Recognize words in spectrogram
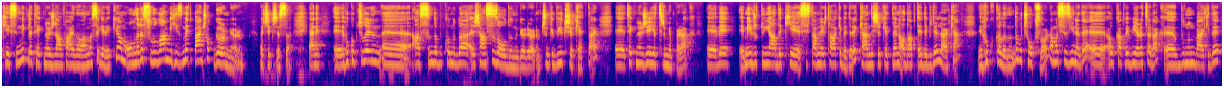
kesinlikle teknolojiden faydalanması gerekiyor ama onlara sunulan bir hizmet ben çok görmüyorum açıkçası. Yani e, hukukçuların e, aslında bu konuda şanssız olduğunu görüyorum. Çünkü büyük şirketler e, teknolojiye yatırım yaparak e, ve e, mevcut dünyadaki sistemleri takip ederek kendi şirketlerini adapte edebilirlerken e, hukuk alanında bu çok zor. Ama siz yine de e, avukat ve bir yaratarak e, bunun belki de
